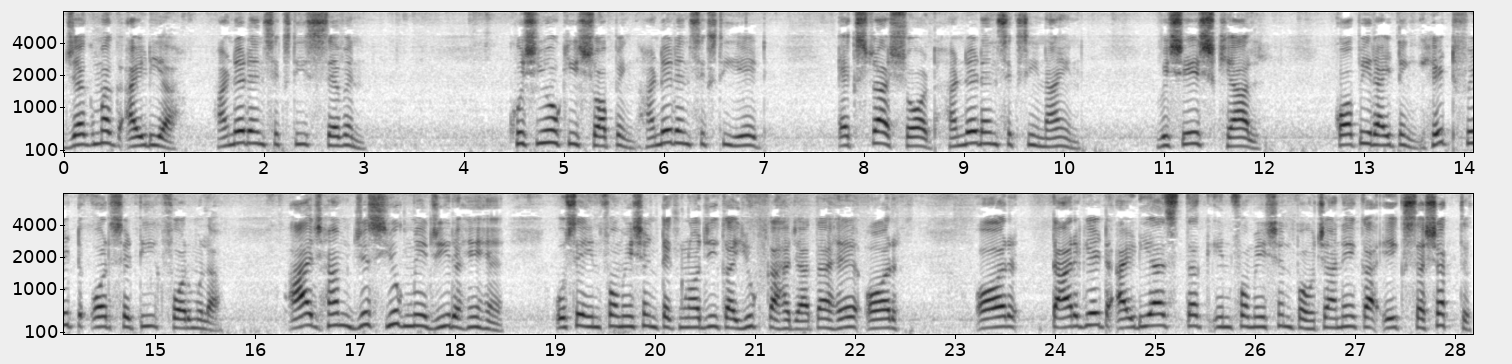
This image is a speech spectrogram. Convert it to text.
जगमग आइडिया 167 खुशियों की शॉपिंग 168 एक्स्ट्रा शॉट 169 विशेष ख्याल कॉपी राइटिंग हिट फिट और सटीक फार्मूला आज हम जिस युग में जी रहे हैं, उसे इंफॉर्मेशन टेक्नोलॉजी का युग कहा जाता है और और टारगेट आइडियाज़ तक इंफॉर्मेशन पहुँचाने का एक सशक्त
